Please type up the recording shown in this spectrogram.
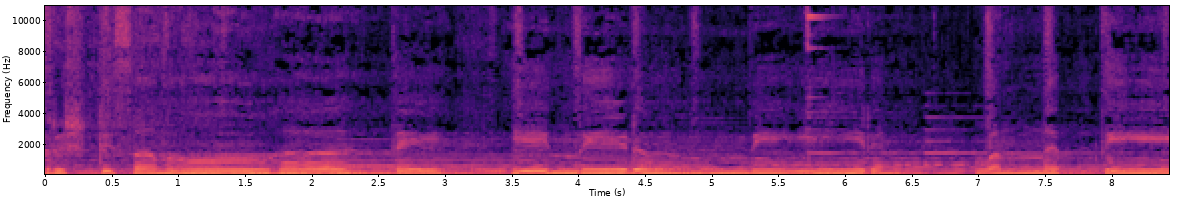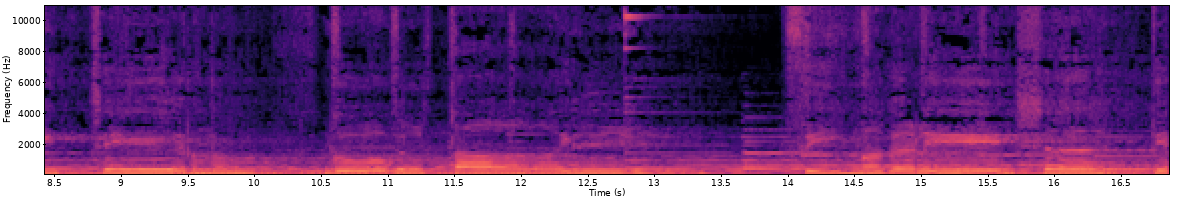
സൃഷ്ടി സമൂഹത്തെ എന്തിടും വീരൻ വന്നെത്തി ചേർന്നു ഗോകുൽ തായിൽ. സീമകളെ ശക്യ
